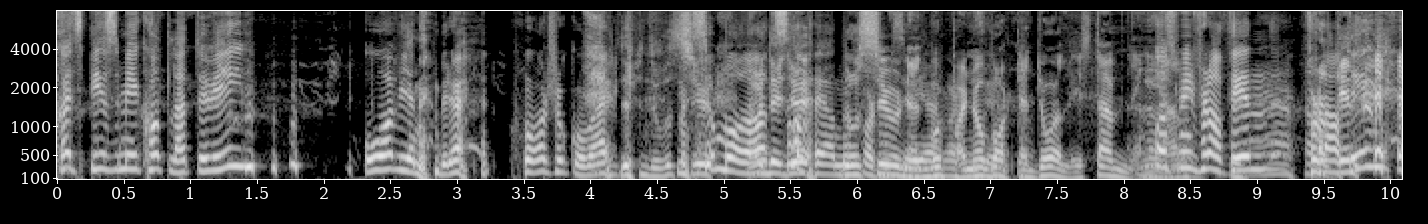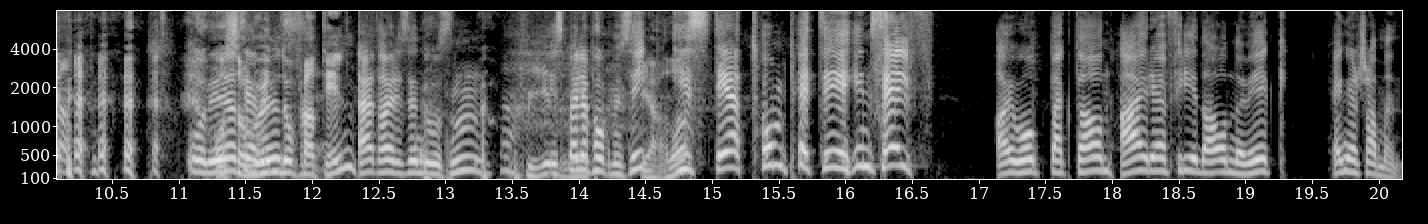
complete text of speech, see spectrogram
Kan spise så mye kotelett du vil, og wienerbrød og sjokomelk. Men så må du ha et igjen. Nå surner den bort, nå ble det dårlig stemning. Åsmund Flatin. Flatin. Odin Og Flatin. Jeg tar Sendosen. Vi spiller popmusikk. I sted Tom Petty himself! I won't back down. Her er Frida Åndevik. Henger sammen.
